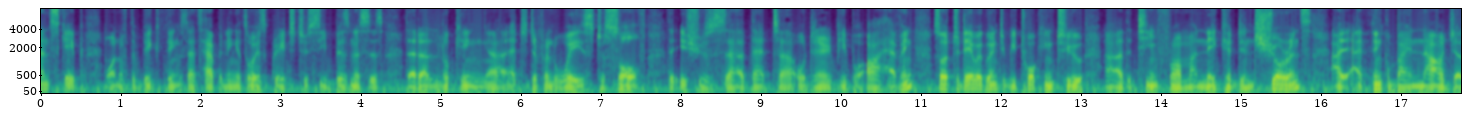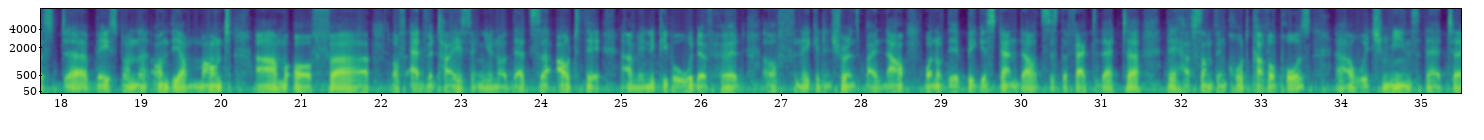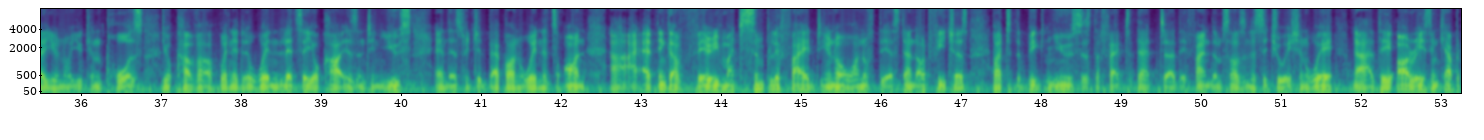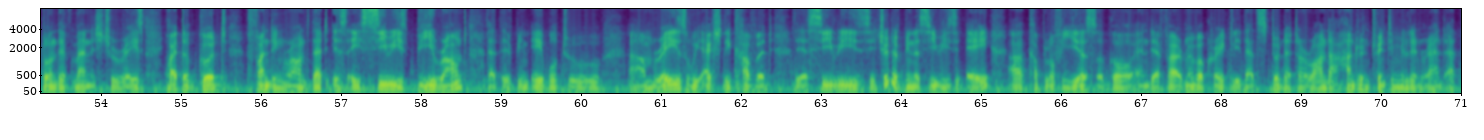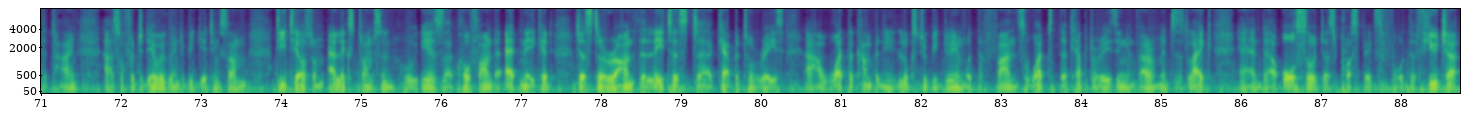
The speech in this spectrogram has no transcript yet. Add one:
one of the big things that's happening, it's always great to see businesses that are looking uh, at different ways to solve the issues uh, that uh, ordinary people are having. So today we're going to be talking to uh, the team from uh, Naked Insurance. I, I, think by now, just uh, based on the, on the amount um, of of advertising, you know, that's out there, many people would have heard of Naked Insurance by now. One of their biggest standouts is the fact that uh, they have something called cover pause, uh, which means that uh, you know you can pause your cover when it when let's say your car isn't in use and then switch it back on when it's on. Uh, I, I, think I've very much simplified you know one of their standout features, but the big news is the fact that uh, they find themselves in a situation where uh, they are raising capital and they've managed to raise quite a good funding round that is a Series B round that they've been able to um, raise. We actually covered their series, it should have been a Series A a couple of years ago. And if I remember correctly, that stood at around 120 million Rand at the time. Uh, so for today, we're going to be getting some details from Alex Thompson, who is a co founder at Naked, just around the latest uh, capital raise, uh, what the company looks to be doing with the funds, what the capital raising environment is like, and uh, also just prospects for the future.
